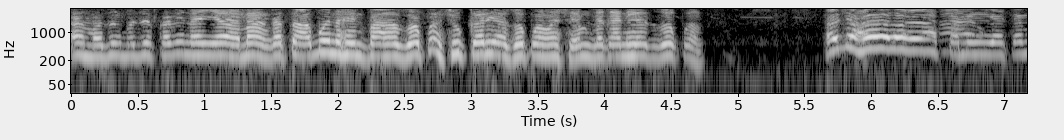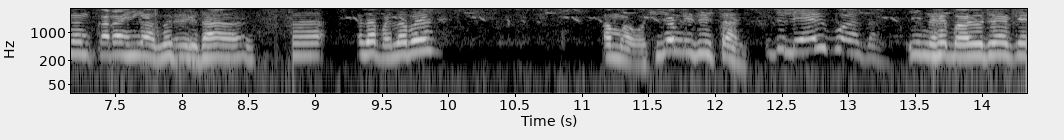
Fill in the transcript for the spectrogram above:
આ મજૂર મજૂર કરી નહીં યાર. માં તો આબુ નહીં પાછા જો પણ શું કરી જો પણ શેમ લગા જો પણ. એટલે હવે તમે યાર તમે કરે યાર લોહી પીધા. એટલે પહેલા ભાઈ. આમાં ઓછી જેમ લીધી છે તો લેવી પડે ઈ નહીં બાયોટેક કે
